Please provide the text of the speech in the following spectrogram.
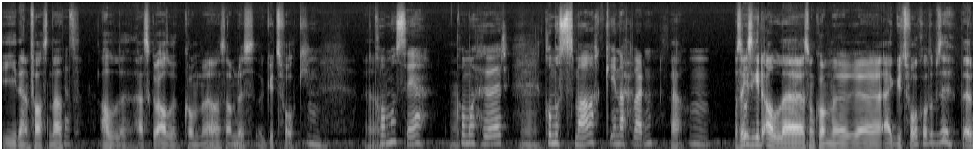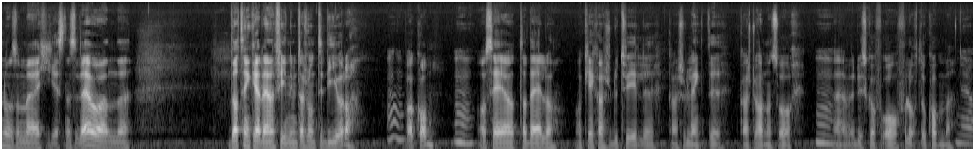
i den fasen der, at alle, her skal alle komme og samles, og Guds folk. Mm. Eh, Kom og se. Kom og hør. mm, Kom og smak i nattverden. ja. Og så er ikke sikkert alle som kommer, eh, er Guds folk, holdt jeg på å si. Det er jo noen som er ikke-kristne, så det er jo en eh, Da tenker jeg det er en fin invitasjon til de òg, da. Mm. Bare kom Mm. og se og ta del. Og OK, kanskje du tviler, kanskje du lengter, kanskje du har noen sår. Mm. Eh, men du skal få, få lov til å komme. Ja.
